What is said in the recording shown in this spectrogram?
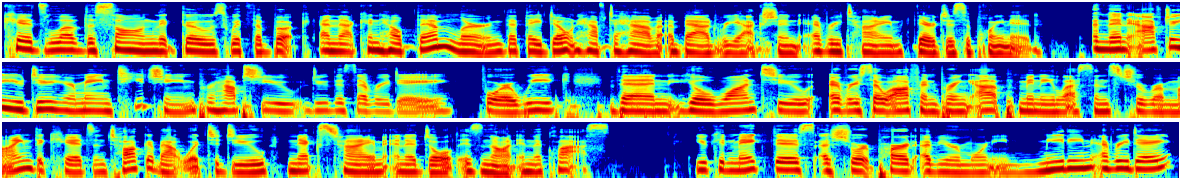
Kids love the song that goes with the book, and that can help them learn that they don't have to have a bad reaction every time they're disappointed. And then after you do your main teaching, perhaps you do this every day for a week, then you'll want to every so often bring up mini lessons to remind the kids and talk about what to do next time an adult is not in the class. You can make this a short part of your morning meeting every day.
